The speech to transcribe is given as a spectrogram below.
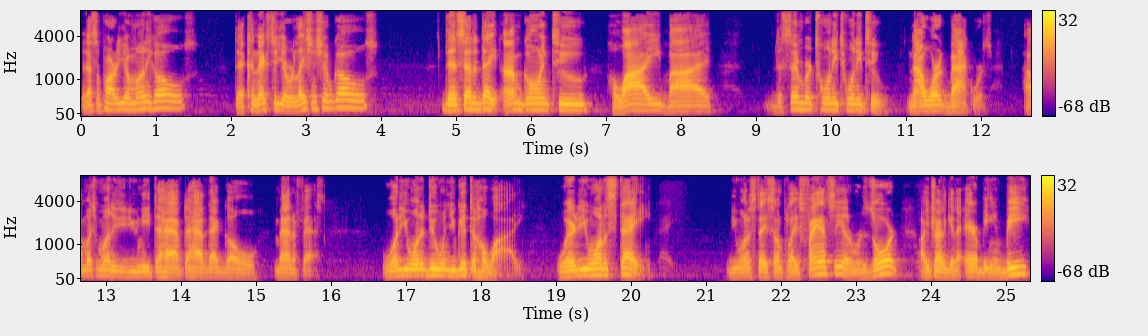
and that's a part of your money goals that connects to your relationship goals, then set a date. I'm going to Hawaii by December 2022. Now work backwards. How much money do you need to have to have that goal manifest? What do you want to do when you get to Hawaii? Where do you want to stay? Do you want to stay someplace fancy, at a resort? Are you trying to get an Airbnb?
